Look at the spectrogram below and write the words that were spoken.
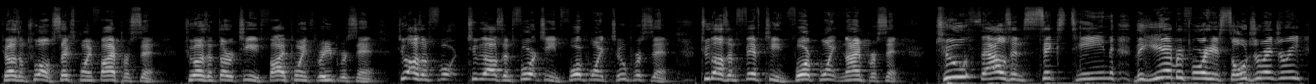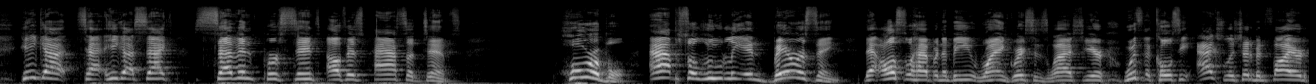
2012, 6.5%. 2013, 5.3%. 2014, 4.2%. 2015, 4.9%. 2016, the year before his soldier injury, he got he got sacked 7% of his pass attempts. Horrible, absolutely embarrassing That also happened to be Ryan Grigson's last year with the Colts. He actually should have been fired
